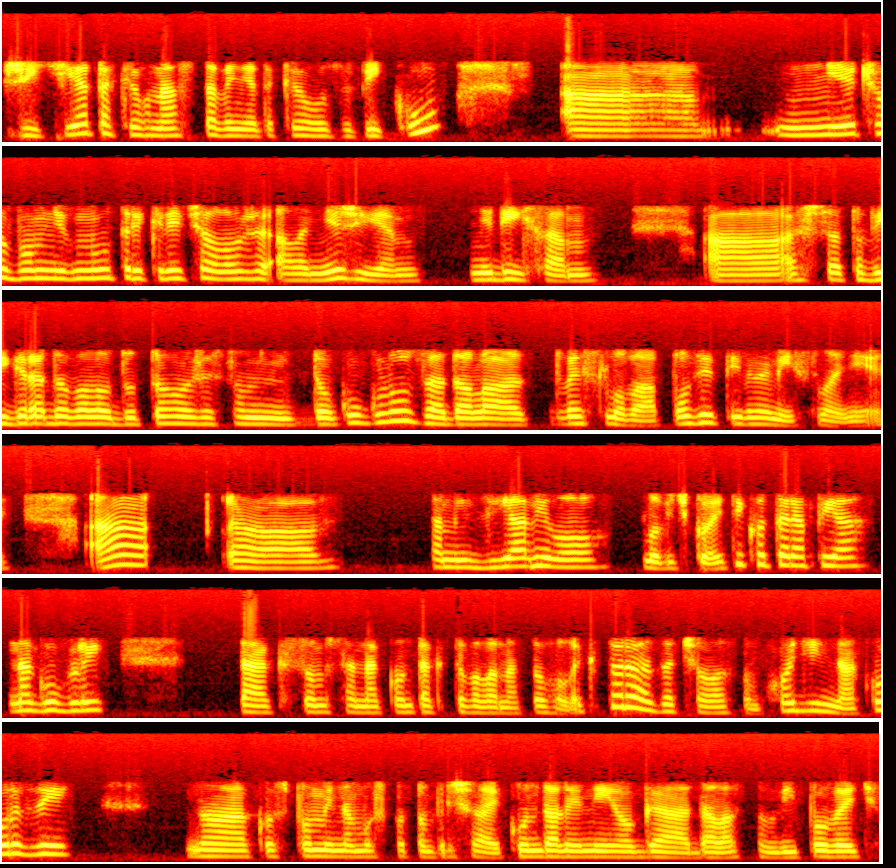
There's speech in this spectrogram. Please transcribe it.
žitia, takého nastavenia, takého zvyku. A niečo vo mne vnútri kričalo, že ale nežijem, nedýcham. A až sa to vygradovalo do toho, že som do Google zadala dve slova, pozitívne myslenie. A, a sa mi zjavilo slovičko etikoterapia na Google, tak som sa nakontaktovala na toho lektora, začala som chodiť na kurzy, no a ako spomínam, už potom prišla aj kundalini yoga a dala som výpoveď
